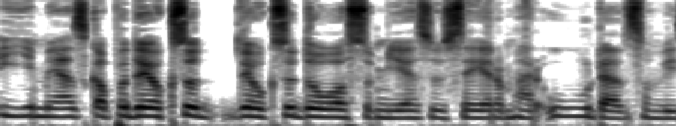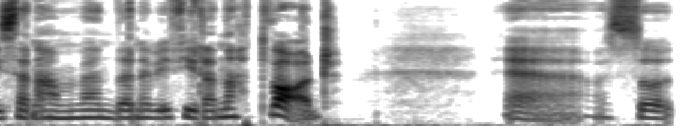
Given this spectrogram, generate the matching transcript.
i gemenskap. Och det är, också, det är också då som Jesus säger de här orden som vi sen använder när vi firar nattvard. Eh, så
